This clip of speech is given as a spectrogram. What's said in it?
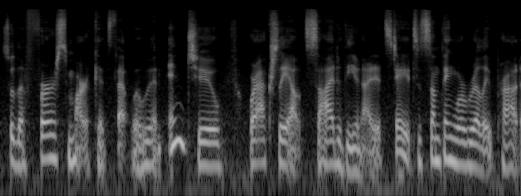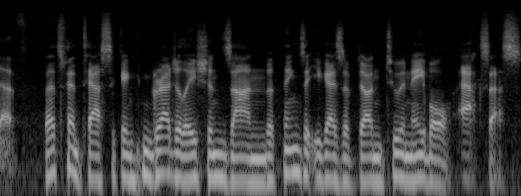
So the first markets that we went into were actually outside of the United States. It's something we're really proud of. That's fantastic. And congratulations on the things that you guys have done to enable access.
